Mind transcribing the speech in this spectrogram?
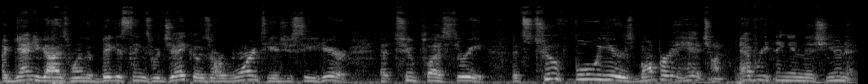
again, you guys, one of the biggest things with Jayco is our warranty, as you see here, at 2 plus 3. It's two full years bumper to hitch on everything in this unit.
